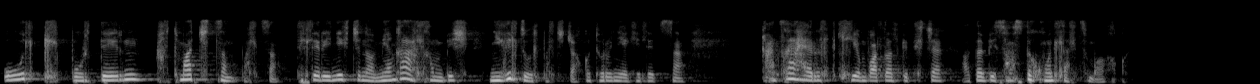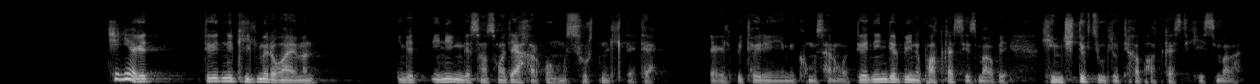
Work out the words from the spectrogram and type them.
үйлдэл бүр дээр нь автоматжсан болцсон. Тэгэхээр энийг чинь нөө мянган алхам биш нэг л зүйл болчихж байгаа хгүй түрүүний яг хэлээдсэн ганцхан хариулт гэх юм болол гэдэг чинь одоо би сонсдог хүн л алдсан байгаа хгүй. Чиний Тэгээд тэгээд нэг хэлмээр байгаа юм. Ингээд энийг ингээд сонсгоод яхахгүй хүмүүс сүртэн л дээ те. Яг л бит хоёрын ямиг хүмүүс харангууд. Тэгээд энэ дээр би нэг подкаст хийсэн байгаа би химждэг зүйлүүдийнхаа подкастыг хийсэн байгаа.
